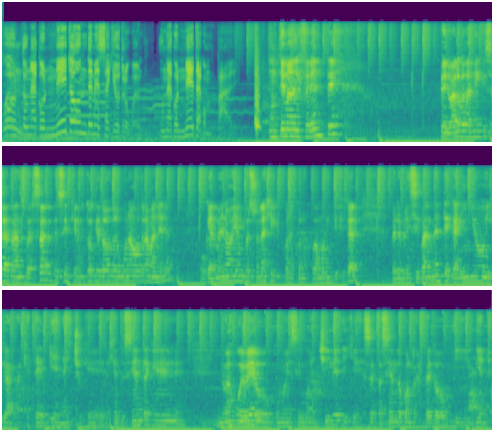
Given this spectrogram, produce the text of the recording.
Weón, una corneta donde me saqué otro weón. Una corneta, compadre. Un tema diferente, pero algo también que sea transversal, es decir, que nos toque a todos de alguna u otra manera, o que al menos haya un personaje con el que nos podamos identificar, pero principalmente cariño y garra, que esté bien hecho, que la gente sienta que no es hueveo, como decimos en Chile, y que se está haciendo con respeto y bien hecho.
